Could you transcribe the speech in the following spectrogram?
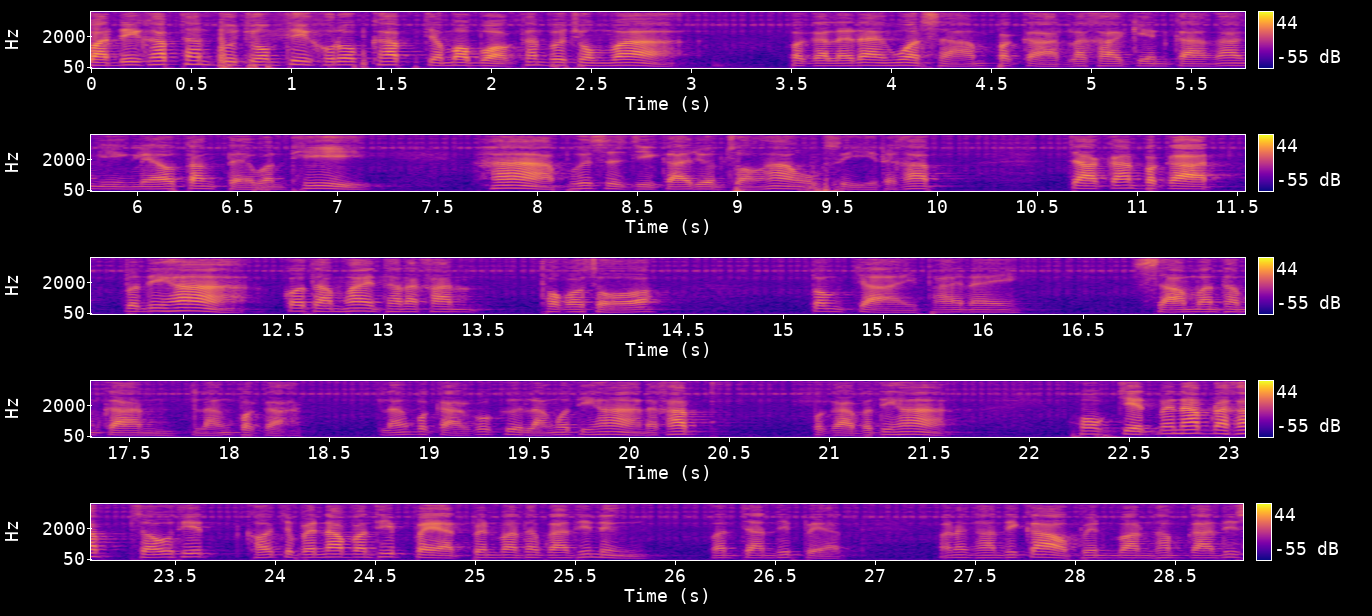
วัสดีครับท่านผู้ชมที่เคารพครับ จะมาบอกท่านผู้ชมว่าประกันรายได้งวด 3 ประกาศราคาเกณฑ์กลางอ้างอิงแล้ว ตั้งแต่วันที่ 5 พฤศจิกายน 2564 นะครับ จากการประกาศวันที่ 5 ก็ทำให้ธนาคารทกสต้องจ่ายภายใน 3 วันทำการหลังประกาศ หลังประกาศก็คือหลังวันที่ 5 นะครับ ประกาศวันที่ 5 6 7 ไม่นับนะครับเสาร์อาทิตย์เขาจะไปนับวันที่ 8 เป็นวันทำการที่ 1 วันจันทร์ที่ 8 วันอังคารที่ 9 เป็นวันทำการที่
